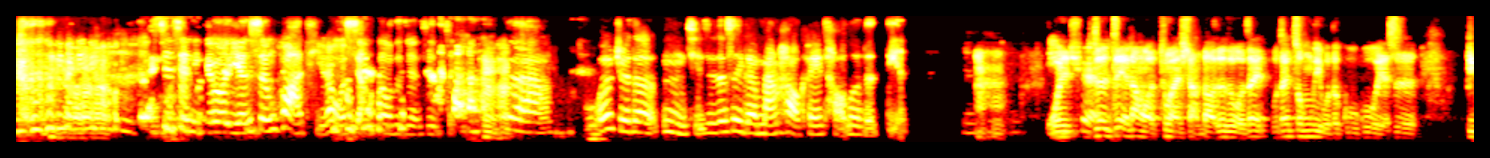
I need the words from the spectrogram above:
谢谢你给我延伸话题，让我想到这件事情。对啊，我就觉得，嗯，其实这是一个蛮好可以讨论的点。嗯，我这这也让我突然想到，就是我在我在中立，我的姑姑也是比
